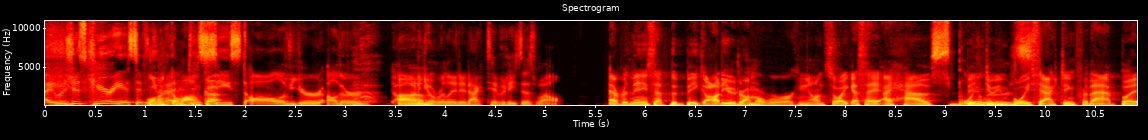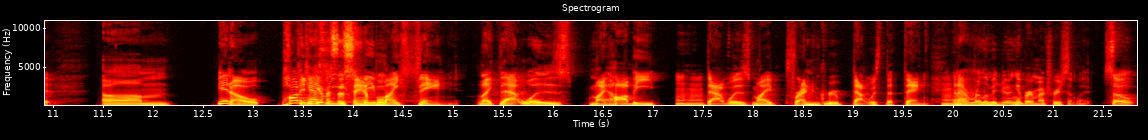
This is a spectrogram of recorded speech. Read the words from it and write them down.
I was just curious if you Wonka had wonka. ceased all of your other audio-related activities as well. everything except the big audio drama we're working on. So I guess I, I have been doing voice acting for that, but um, you know, podcasting you give us a used to be my thing. Like that was my hobby. Mhm. That was my friend group. That was the thing, and I haven't really been doing it very much recently. So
